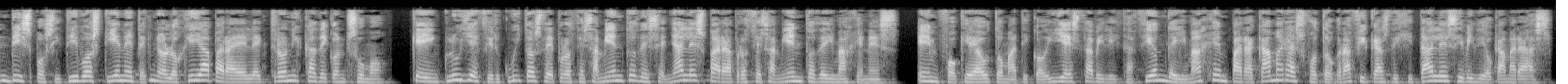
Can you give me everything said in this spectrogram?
Dispositivos tiene tecnología para electrónica de consumo, que incluye circuitos de procesamiento de señales para procesamiento de imágenes, enfoque automático y estabilización de imagen para cámaras fotográficas digitales y videocámaras,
